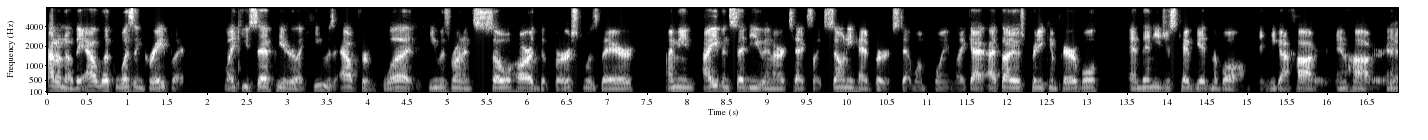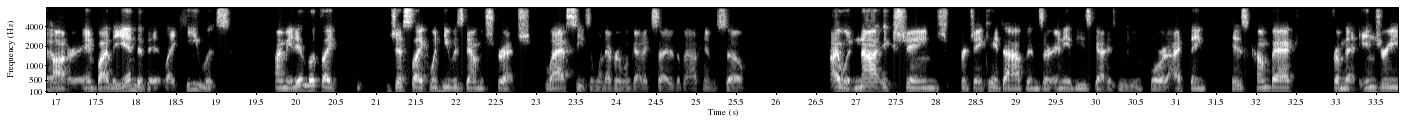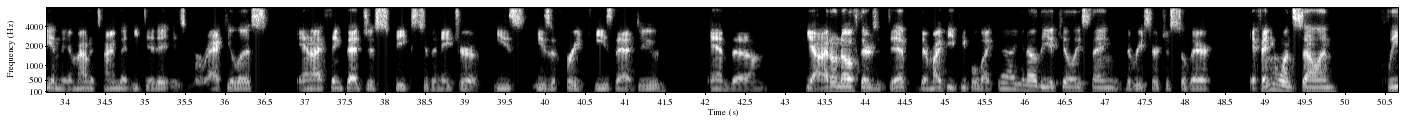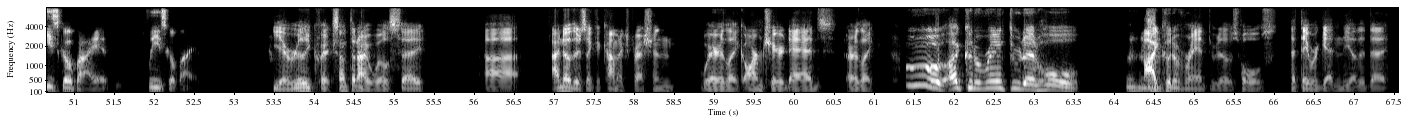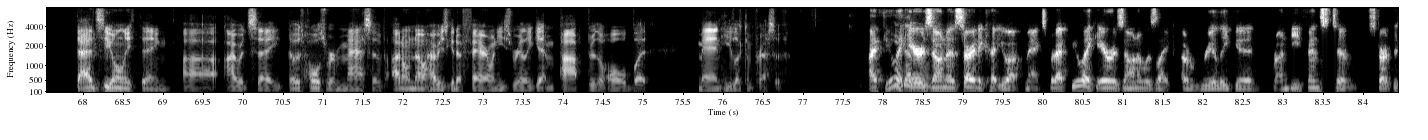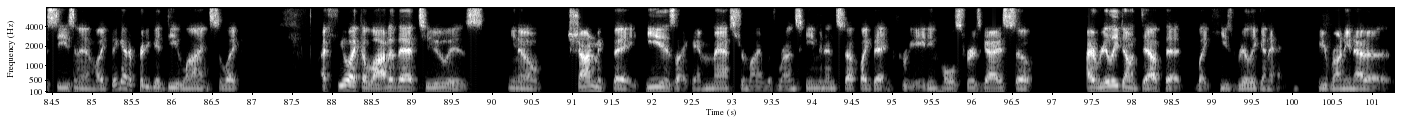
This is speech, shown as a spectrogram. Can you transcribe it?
I don't know. The outlook wasn't great, but like you said, Peter, like he was out for blood. He was running so hard. The burst was there. I mean, I even said to you in our text, like Sony had burst at one point. Like I, I thought it was pretty comparable. And then he just kept getting the ball and he got hotter and hotter and yeah. hotter. And by the end of it, like he was, I mean, it looked like just like when he was down the stretch last season when everyone got excited about him. So I would not exchange for J.K. Dobbins or any of these guys moving forward. I think his comeback from that injury and the amount of time that he did it is miraculous. And I think that just speaks to the nature of he's he's a freak. He's that dude. And um, yeah, I don't know if there's a dip. There might be people like, yeah, you know, the Achilles thing, the research is still there. If anyone's selling, please go buy it. Please go buy it. Yeah, really quick. Something I will say. Uh, I know there's like a common expression where like armchair dads are like, oh, I could have ran through that hole. Mm-hmm. I could have ran through those holes that they were getting the other day. That's mm-hmm. the only thing uh, I would say. Those holes were massive. I don't know how he's going to fare when he's really getting popped through the hole, but man, he looked impressive. I feel he like definitely... Arizona, sorry to cut you off, Max, but I feel like Arizona was like a really good run defense to start the season. And like they got a pretty good D line. So, like, I feel like a lot of that too is, you know, Sean McVay, he is like a mastermind with run scheming and stuff like that and creating holes for his guys. So I really don't doubt that like he's really going to be running out of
